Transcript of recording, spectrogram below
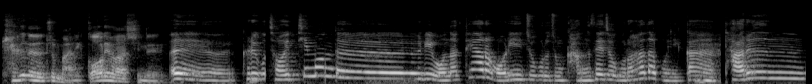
최근에는 좀 많이 꺼려하시는 예, 예. 그리고 저희 팀원들이 워낙 태아랑 어린이 쪽으로 좀 강세적으로 하다 보니까 음. 다른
